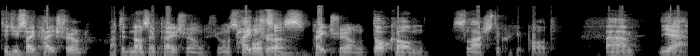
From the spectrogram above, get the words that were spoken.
Did you say Patreon? I did not say Patreon. If you want to support Patreon. us, patreon.com slash the cricket pod. Um, yeah,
